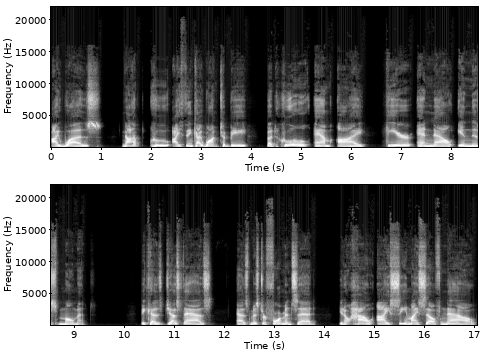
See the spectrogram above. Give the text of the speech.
I was, not who I think I want to be, but who am I here and now in this moment? Because just as, as Mr. Foreman said, you know, how I see myself now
